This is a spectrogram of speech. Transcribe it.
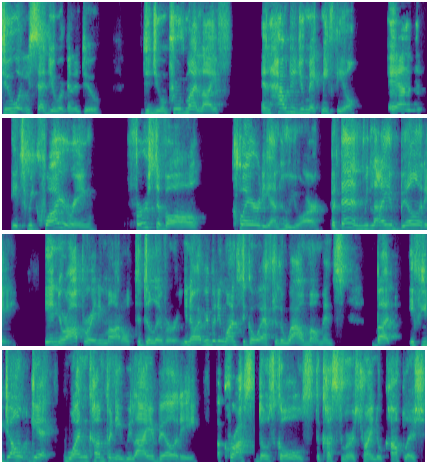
do what you said you were going to do? Did you improve my life? And how did you make me feel? And it's requiring, first of all, clarity on who you are, but then reliability. in your operating model to deliver. You know, everybody wants to go after the wow moments, but if you don't get one company reliability across those goals the customer is trying to accomplish,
